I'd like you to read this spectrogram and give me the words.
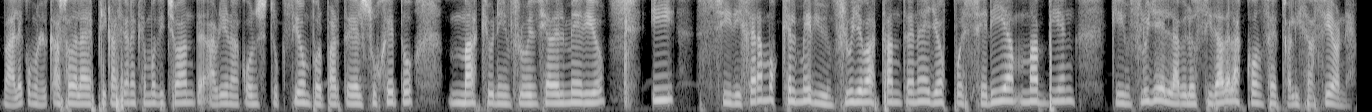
¿vale? Como en el caso de las explicaciones que hemos dicho antes, habría una construcción por parte del sujeto más que una influencia del medio. Y si dijéramos que el medio influye bastante en ellos, pues sería más bien que influye en la velocidad de las conceptualizaciones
